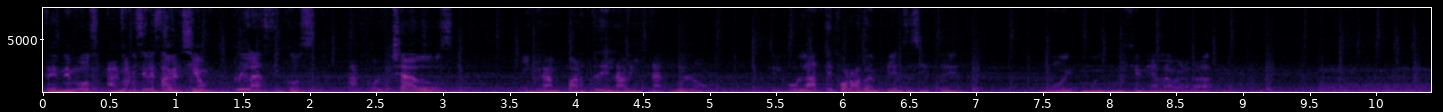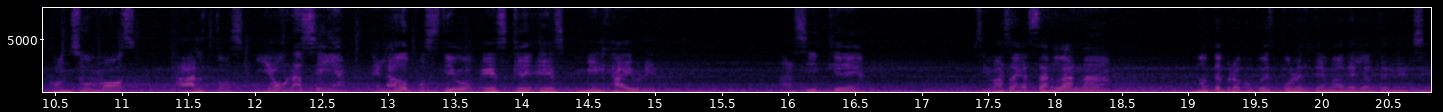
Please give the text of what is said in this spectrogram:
Tenemos, al menos en esta versión, plásticos acolchados en gran parte del habitáculo. El volante forrado en piel se siente muy, muy, muy genial, la verdad. Consumos altos y aún así el lado positivo es que es mil hybrid. Así que si vas a gastar lana, no te preocupes por el tema de la tenencia.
